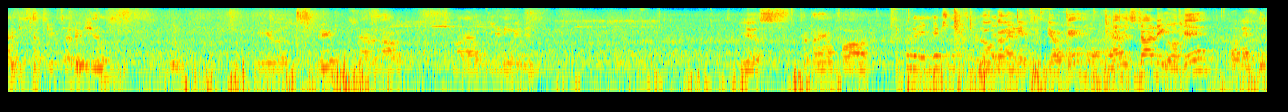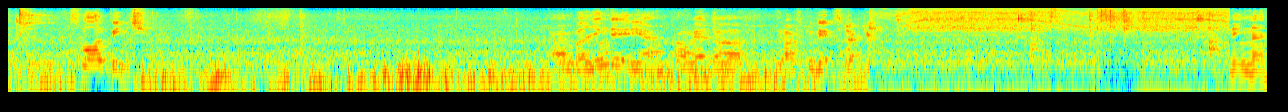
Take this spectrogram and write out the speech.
antiseptic solutions. three, so now, now I'm cleaning it in. Yes, the time for local anesthesia, okay? okay? I'm starting, okay? Okay. Small pinch. I'm bulging the area from where the grafts to be extracted. Now,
